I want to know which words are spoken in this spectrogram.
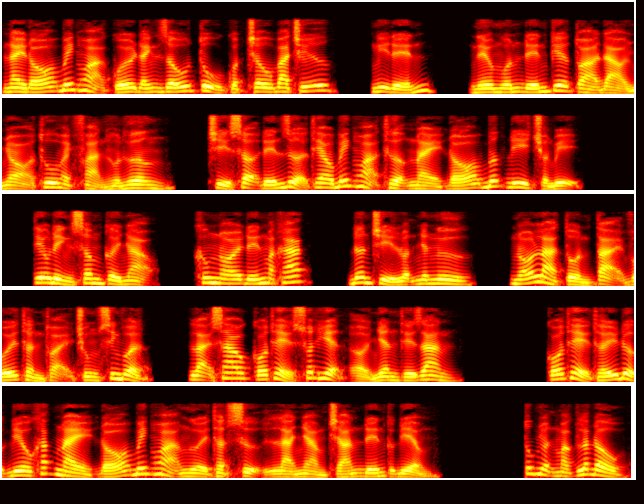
Này đó bích họa cuối đánh dấu tụ quật châu ba chữ, nghĩ đến, nếu muốn đến kia tòa đảo nhỏ thu hoạch phản hồn hương, chỉ sợ đến dựa theo bích họa thượng này đó bước đi chuẩn bị. Tiêu đình Sâm cười nhạo, không nói đến mặt khác, đơn chỉ luận nhân ngư, nó là tồn tại với thần thoại trung sinh vật, lại sao có thể xuất hiện ở nhân thế gian. Có thể thấy được điêu khắc này đó bích họa người thật sự là nhàm chán đến cực điểm. Túc nhuận mặc lắc đầu,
